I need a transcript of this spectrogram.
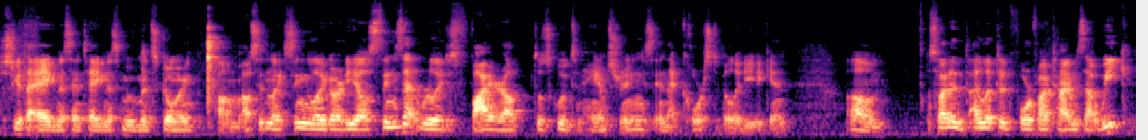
just to get the agonist antagonist movements going. Um, I was hitting like single leg RDLs, things that really just fire up those glutes and hamstrings and that core stability again. Um, so I did I lifted four or five times that week,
